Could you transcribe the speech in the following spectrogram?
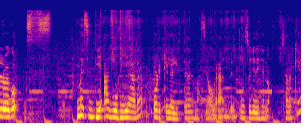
luego me sentí agobiada porque la lista era demasiado grande. Entonces yo dije, no, ¿sabes qué?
